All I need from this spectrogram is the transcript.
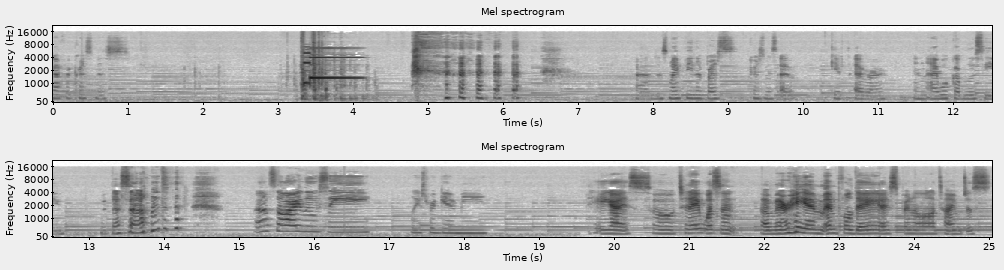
got for Christmas. uh, this might be the best Christmas gift ever. And I woke up Lucy with that sound. I'm sorry, Lucy. Please forgive me. Hey guys, so today wasn't a very eventful day. I spent a lot of time just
